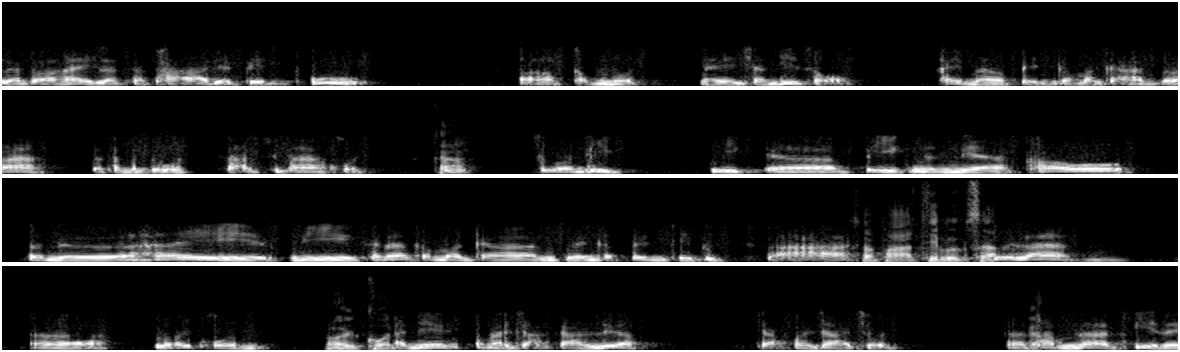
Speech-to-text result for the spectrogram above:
แล้วก็ให้รัฐสภาเนี่ยเป็นผู้เอ่อกำหนดในชั้นที่สองให้มาเป็นกรรมการร่างรัฐธรรมนูญสามสิบห้าคนครับ ส่วนอีกอีกเอ่อปีกหนึ่งเนี่ยเขาเสนอให้มีคณะกรรมการเหมือนกับเป็นที่ปรึกษาสภาที่ปรึกษาช่วยร่างอืมร้อยคนร้อยคน อันนี้ก็มาจากการเลือกจากประชาชนแต่ครับ ทำหน้าที่ใน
